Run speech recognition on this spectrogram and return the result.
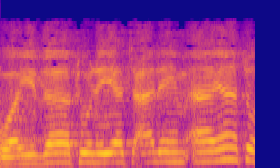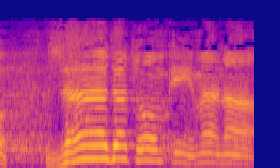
وإذا تليت عليهم آياته زادتهم إيمانا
